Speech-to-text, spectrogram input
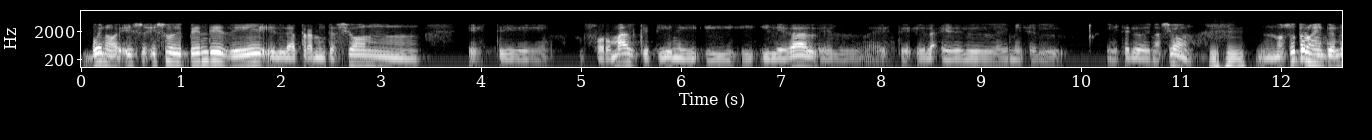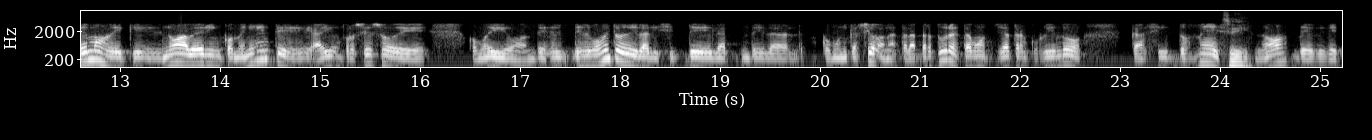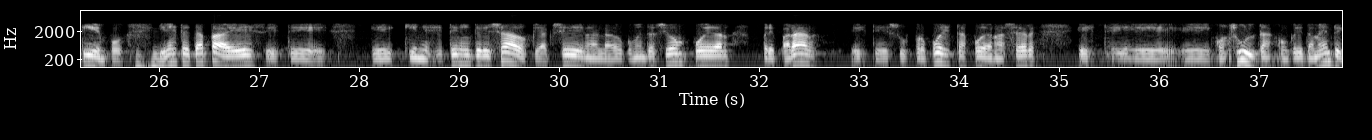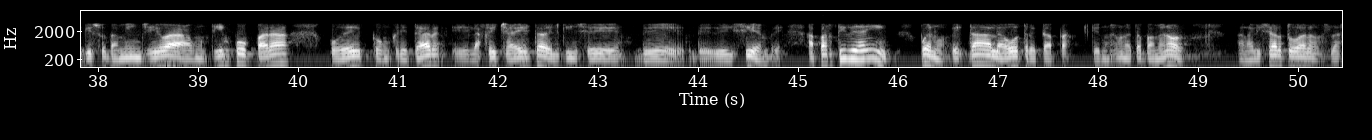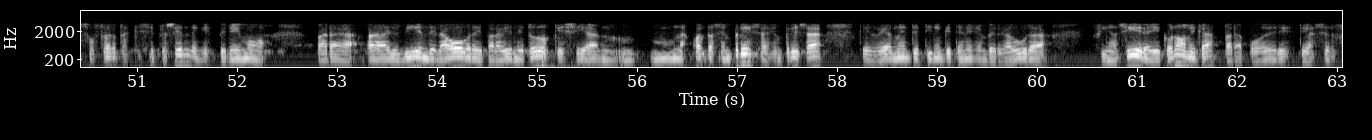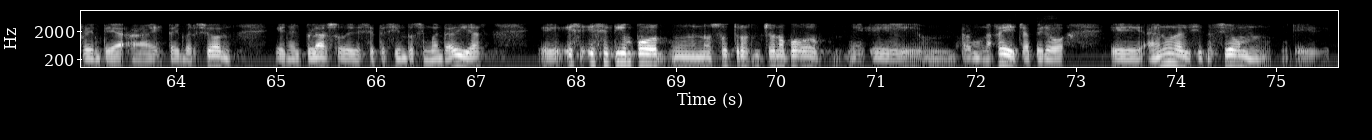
Bueno, eso, eso depende de la tramitación este, formal que tiene y, y, y legal el, este, el, el, el, Ministerio de Nación. Uh -huh. Nosotros entendemos de que no va a haber inconvenientes, hay un proceso de, como digo, desde el, desde el momento de la, de, la, de la comunicación hasta la apertura estamos ya transcurriendo casi dos meses sí. ¿no? de, tiempo. Uh -huh. Y en esta etapa es este, que quienes estén interesados, que acceden a la documentación, puedan preparar este, sus propuestas, puedan hacer este, eh, consultas concretamente, que eso también lleva un tiempo para poder concretar eh, la fecha esta del 15 de, diciembre. A partir de ahí, bueno, está la otra etapa, que no es una etapa menor, analizar todas las, las ofertas que se presenten, que esperemos para, para el bien de la obra y para el bien de todos que sean unas cuantas empresas, empresas que realmente tienen que tener envergadura financiera y económica para poder este, hacer frente a, esta inversión en el plazo de 750 días. Eh, ese, tiempo mm, nosotros, yo no puedo eh, dar una fecha, pero eh, en una licitación eh,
